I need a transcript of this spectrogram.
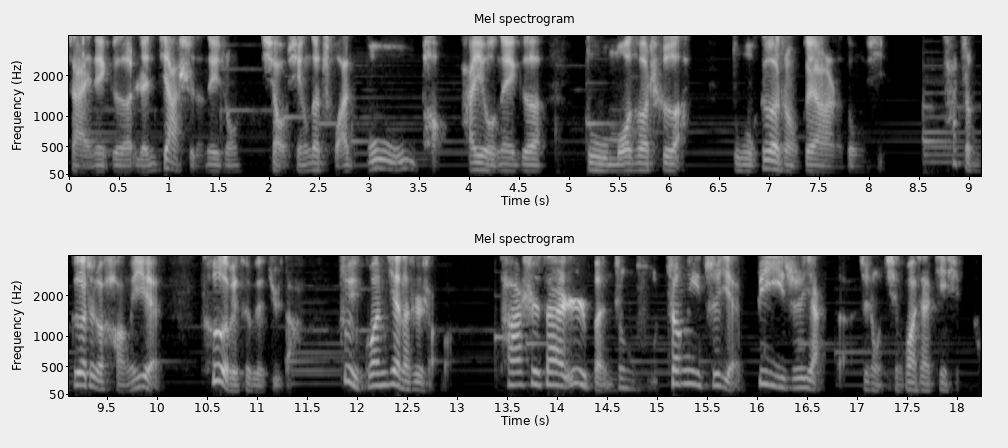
在那个人驾驶的那种小型的船，呜呜呜跑，还有那个赌摩托车，赌各种各样的东西。它整个这个行业。特别特别的巨大，最关键的是什么？它是在日本政府睁一只眼闭一只眼的这种情况下进行的。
